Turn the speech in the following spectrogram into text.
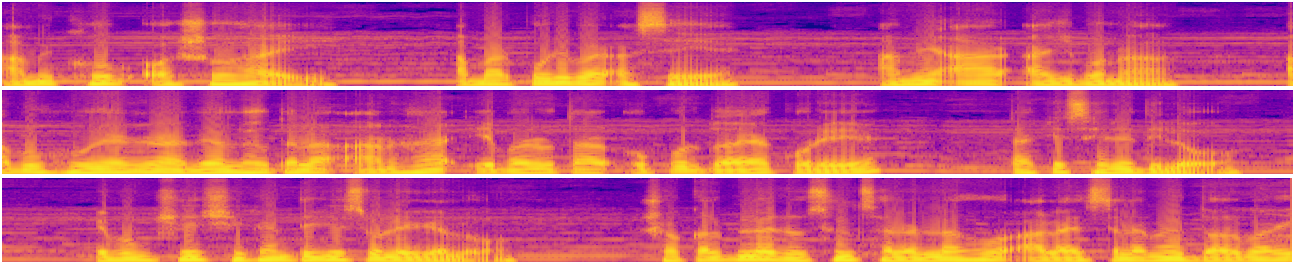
আমি খুব অসহায়, আমার পরিবার আছে, আমি আর আসব না। আবু হুরার রাজা আল্লাহ তালা আনহা এবারও তার ওপর দয়া করে তাকে ছেড়ে দিল এবং সে সেখান থেকে চলে গেল। সকালবেলা রসুল সাল্লাহ আলাইসাল্লামের দরবারে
